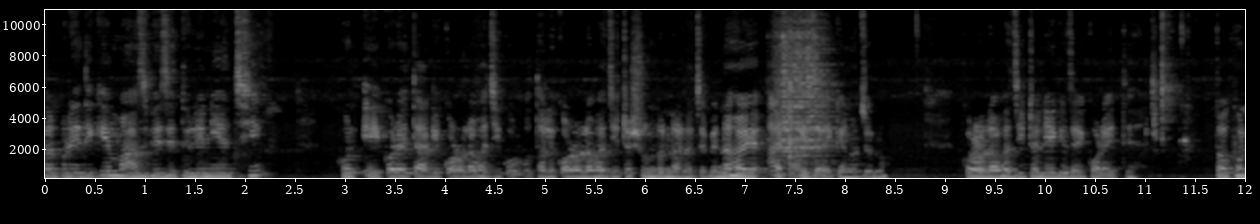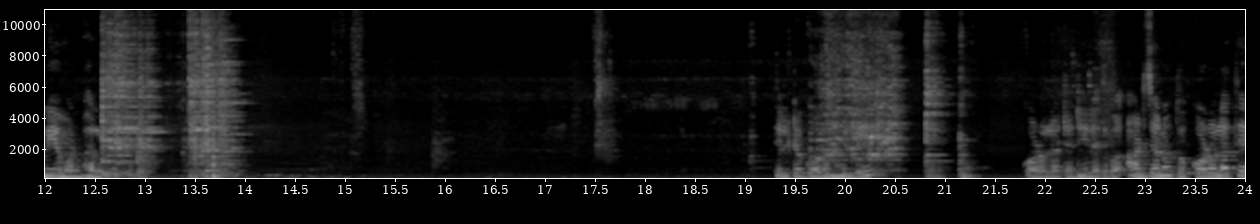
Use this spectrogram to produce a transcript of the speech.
তারপরে এদিকে মাছ ভেজে তুলে নিয়েছি। এখন এই কড়াইতে আগে করলা ভাজি করব, তাহলে করলা ভাজিটা সুন্দর নাড়া যাবে, না হয় আটকে যায় কেন যেন। করলা ভাজিটা লেগে যায় কড়াইতে, তখনই আমার ভালো লাগে। তেলটা গরম হলে করলাটা ঢেলে দেবো। আর জানো তো, করলাতে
